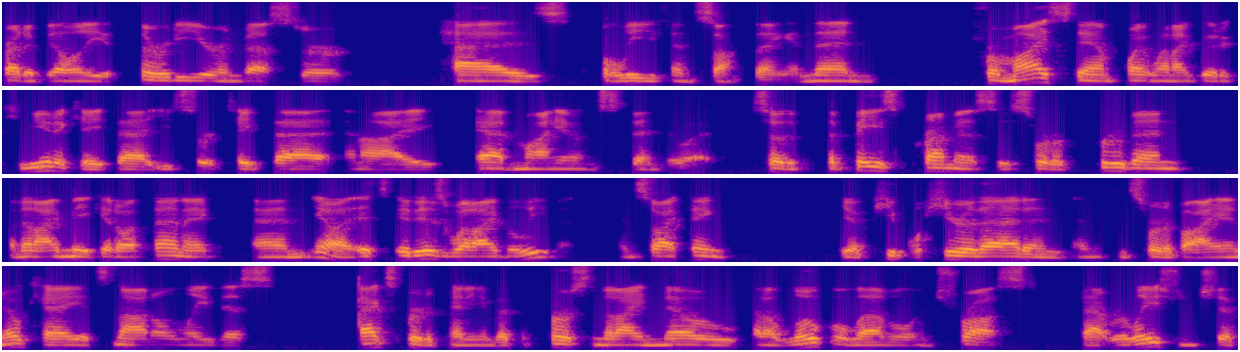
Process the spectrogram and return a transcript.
credibility, a 30-year investor has belief in something. And then from my standpoint, when I go to communicate that, you sort of take that and I add my own spin to it. So the, the base premise is sort of proven and then I make it authentic. And, you know, it's, it is what I believe in. And so I think, you know, people hear that and, and sort of buy in. Okay. It's not only this expert opinion, but the person that I know at a local level and trust that relationship,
